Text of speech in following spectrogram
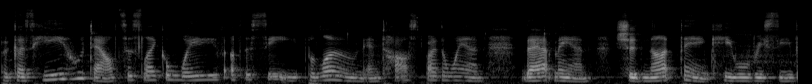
because he who doubts is like a wave of the sea, blown and tossed by the wind. That man should not think he will receive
